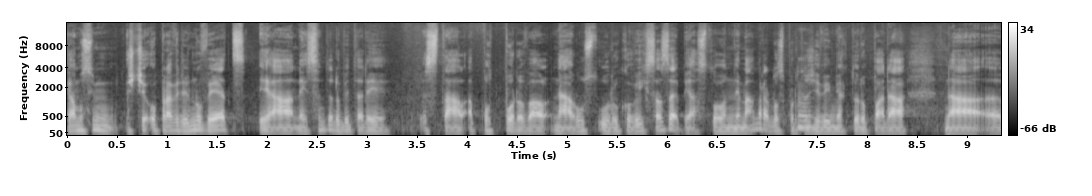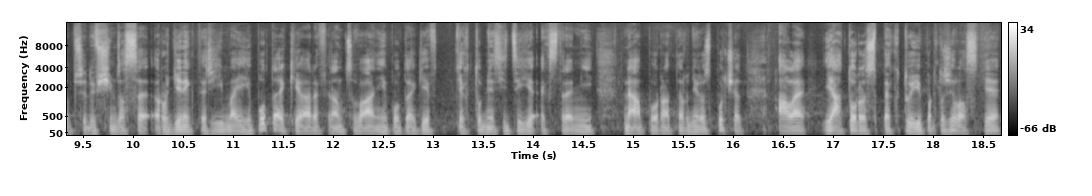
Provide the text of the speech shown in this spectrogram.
Já musím ještě opravit jednu věc. Já nejsem té doby tady stál a podporoval nárůst úrokových sazeb. Já z toho nemám radost, protože hmm. vím, jak to dopadá na eh, především zase rodiny, kteří mají hypotéky a refinancování hypotéky v těchto měsících je extrémní nápor na ten rodinný rozpočet. Ale já to respektuji, protože vlastně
